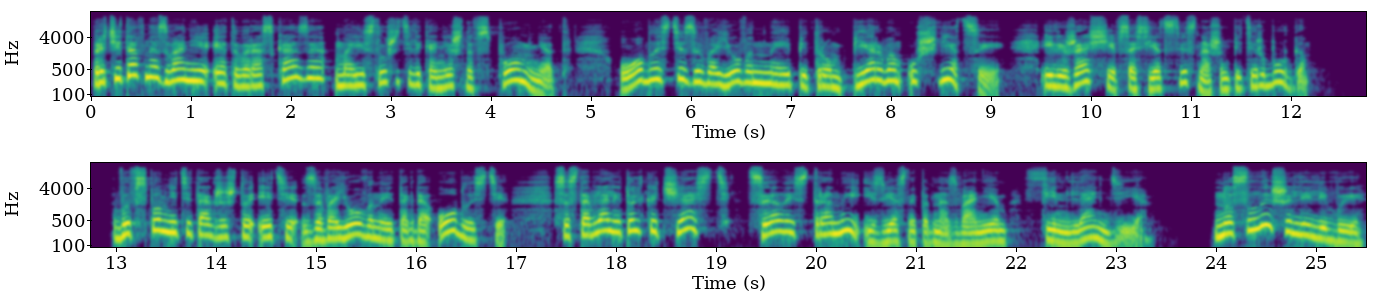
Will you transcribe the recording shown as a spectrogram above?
Прочитав название этого рассказа, мои слушатели, конечно, вспомнят области, завоеванные Петром I у Швеции и лежащие в соседстве с нашим Петербургом. Вы вспомните также, что эти завоеванные тогда области составляли только часть целой страны, известной под названием Финляндия. Но слышали ли вы,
